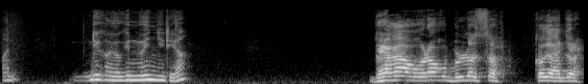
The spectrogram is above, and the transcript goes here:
아니, 네가 여긴 웬일이야? 내가 오라고 불렀어. 거기 앉아라.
